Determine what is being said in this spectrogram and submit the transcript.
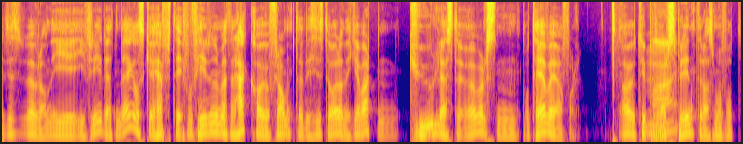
idrettsutøverne i, i friidretten, det er ganske heftig. For 400 meter hekk har jo fram til de siste årene ikke vært den kuleste øvelsen på TV, iallfall. Det har jo typisk Nei. vært sprintere som har fått.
